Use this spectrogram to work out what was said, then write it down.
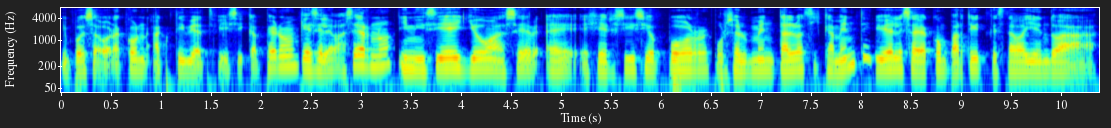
y pues ahora con actividad física. Pero, ¿qué se le va a hacer, no? Inicié yo a hacer eh, ejercicio por, por salud mental básicamente. Yo ya les había compartido que estaba yendo a,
